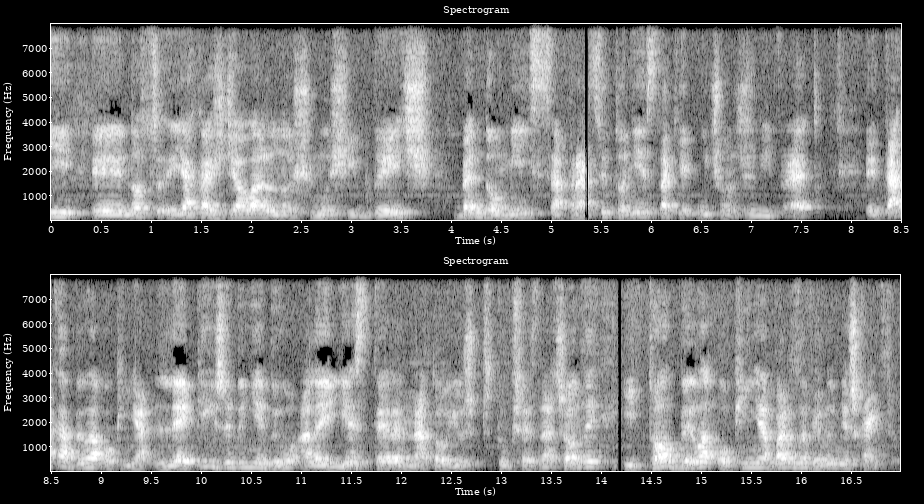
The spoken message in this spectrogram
I no, jakaś działalność musi być, będą miejsca pracy, to nie jest takie uciążliwe. Taka była opinia. Lepiej, żeby nie było, ale jest teren na to już tu przeznaczony i to była opinia bardzo wielu mieszkańców.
